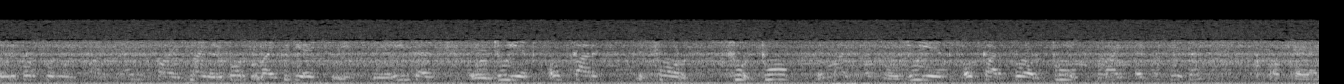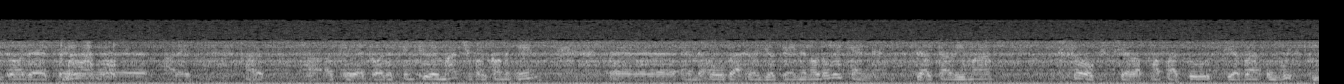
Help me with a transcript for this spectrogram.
report for you, 559, report for my CTH, it's Juliet, Oscar, 4, 2, 2, Mike, Juliet, Oscar, 4, 2, Mike, Okay, I got it, uh, uh, Alex, Alex, uh, okay, I got it, thank you very much for coming in. Uh, and you're Roger Train another weekend. Delta Lima, stroke Sierra Papa 2, Sierra Whiskey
